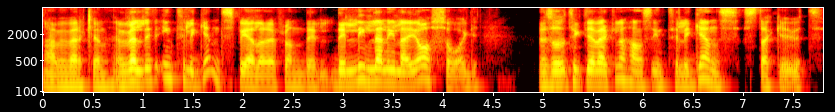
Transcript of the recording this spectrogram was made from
Ja, men verkligen. En väldigt intelligent spelare från det, det lilla, lilla jag såg. Men så tyckte jag verkligen hans intelligens stack ut.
